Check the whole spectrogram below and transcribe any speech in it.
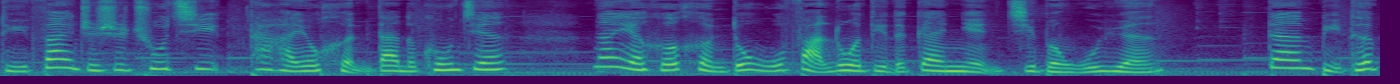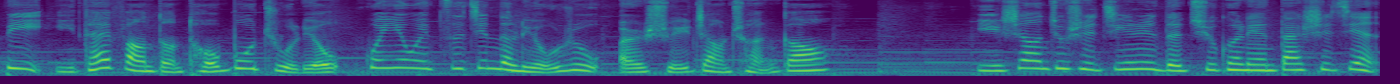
DeFi 只是初期，它还有很大的空间，那也和很多无法落地的概念基本无缘。但比特币、以太坊等头部主流会因为资金的流入而水涨船高。以上就是今日的区块链大事件，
